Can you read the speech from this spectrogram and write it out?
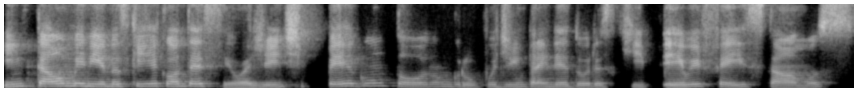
Então, meninas, o que aconteceu? A gente perguntou num grupo de empreendedoras que eu e Fê estamos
